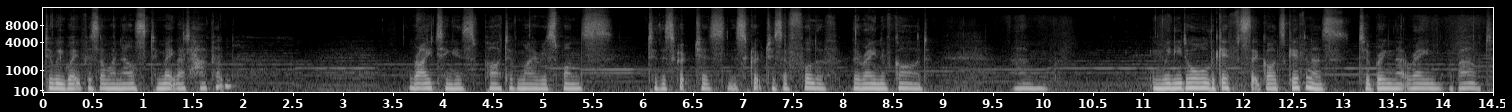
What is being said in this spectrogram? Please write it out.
do we wait for someone else to make that happen? Writing is part of my response to the scriptures. And the scriptures are full of the reign of God. Um, we need all the gifts that God's given us to bring that reign about.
